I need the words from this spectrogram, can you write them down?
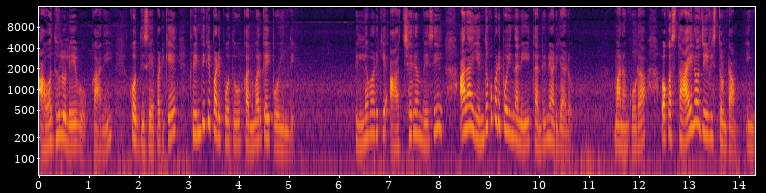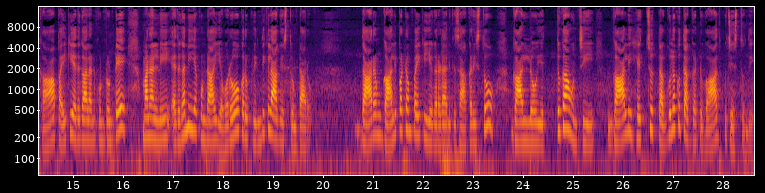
అవధులు లేవు. కానీ కొద్దిసేపటికే క్రిందికి పడిపోతూ కనుమరుగైపోయింది. పిల్లవాడికి ఆశ్చర్యం వేసి అలా ఎందుకు పడిపోయిందని తండ్రిని అడిగాడు. మనం కూడా ఒక స్థాయిలో జీవిస్తుంటాం. ఇంకా పైకి ఎదగాలనుకుంటుంటే మనల్ని ఎదగనీయకుండా ఎవరో ఒకరు క్రిందికి లాగేస్తుంటారు. దారం గాలిపటం పైకి ఎగరడానికి సహకరిస్తూ గాలిలో ఎత్తుగా ఉంచి గాలి హెచ్చు తగ్గులకు తగ్గట్టుగా అదుపు చేస్తుంది.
